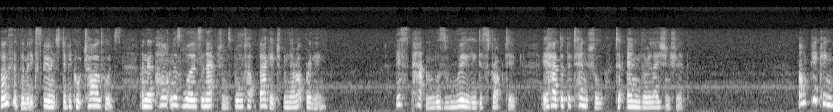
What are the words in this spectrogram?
Both of them had experienced difficult childhoods, and their partner's words and actions brought up baggage from their upbringing. This pattern was really destructive. It had the potential to end the relationship. Unpicking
